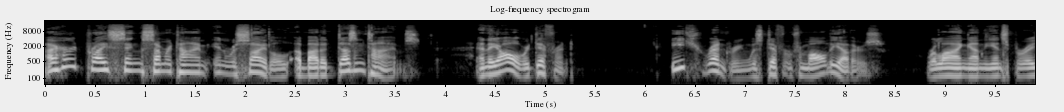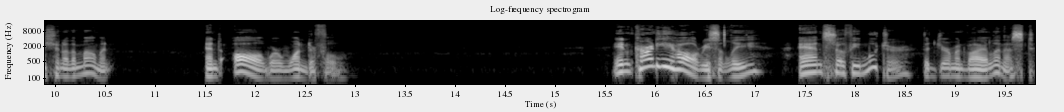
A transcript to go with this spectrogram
I heard Price sing Summertime in recital about a dozen times, and they all were different. Each rendering was different from all the others, relying on the inspiration of the moment and all were wonderful. In Carnegie Hall recently, Anne Sophie Mutter, the German violinist,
